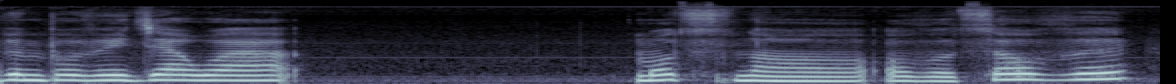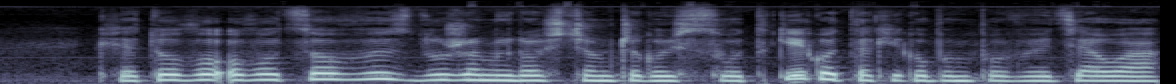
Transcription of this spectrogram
bym powiedziała, mocno owocowy, kwiatowo-owocowy, z dużą ilością czegoś słodkiego, takiego bym powiedziała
